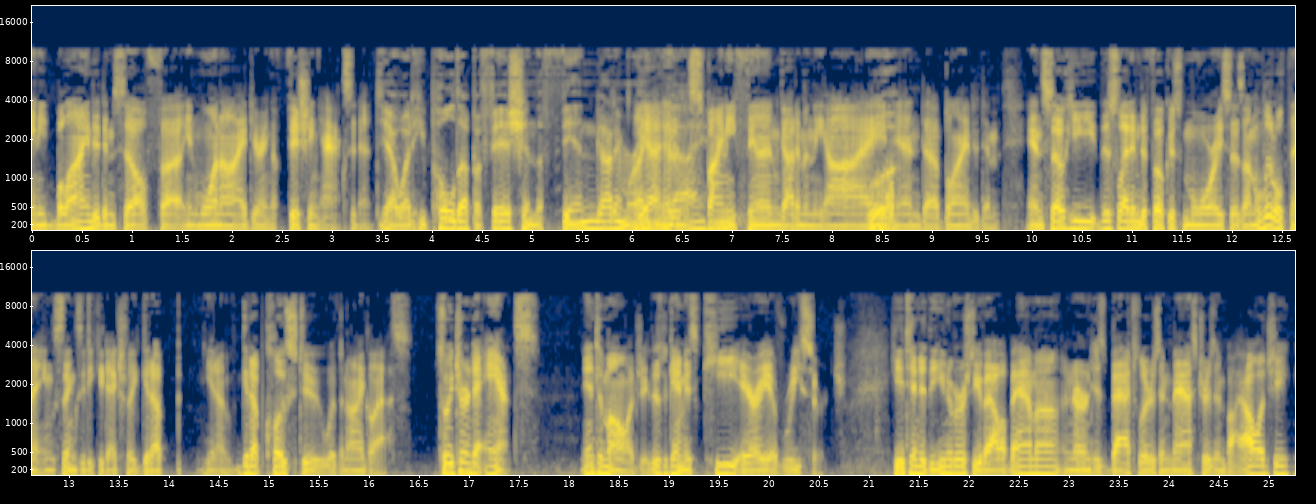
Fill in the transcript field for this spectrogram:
and he blinded himself uh, in one eye during a fishing accident. Yeah, what he pulled up a fish and the fin got him right yeah, in the spiny fin, got him in the eye, and uh, blinded him. And so he, this led him to focus more, he says, on little things, things that he could actually get up, you know, get up close to with an eyeglass. So he turned to ants, entomology. This became his key area of research. He attended the University of Alabama and earned his bachelor's and master's in biology,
